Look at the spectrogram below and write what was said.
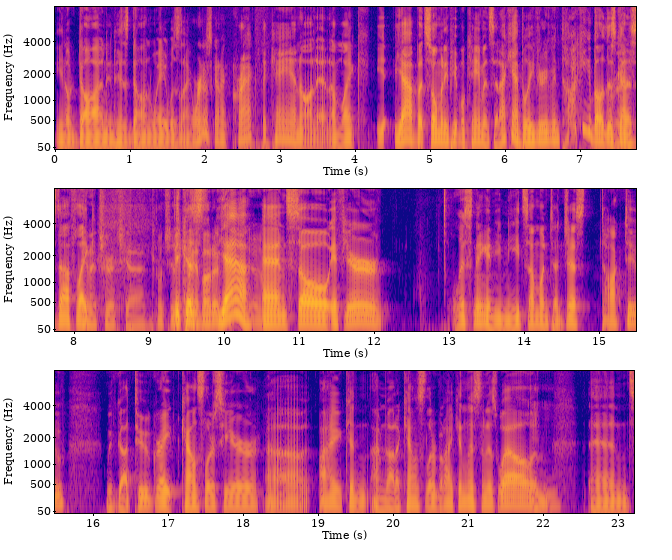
you know, Don in his Don way was like, "We're just gonna crack the can on it." And I'm like, "Yeah," but so many people came and said, "I can't believe you're even talking about this kind of stuff." Like, in a church, yeah. Don't you just because about it? Yeah. and so if you're listening and you need someone to just talk to we've got two great counselors here uh, i can i'm not a counselor but i can listen as well and Mhm. And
